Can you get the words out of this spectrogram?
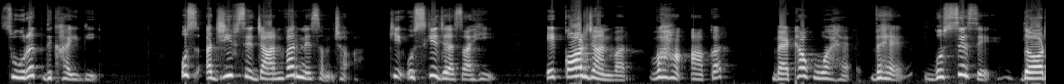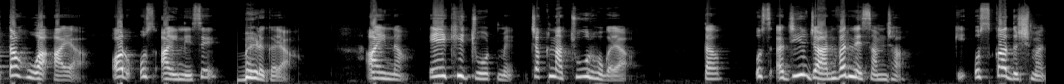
सूरत दिखाई दी। उस अजीब से जानवर ने समझा कि उसके जैसा ही एक और जानवर वहाँ आकर बैठा हुआ है। वह गुस्से से दौड़ता हुआ आया और उस आईने से भिड़ गया। आईना एक ही चोट में चकनाचूर हो गया। तब उस अजीब जानवर ने समझा कि उसका दुश्मन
